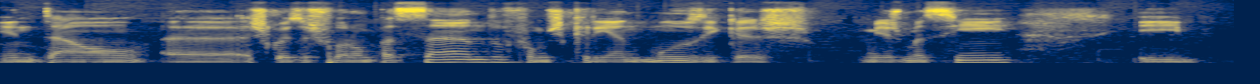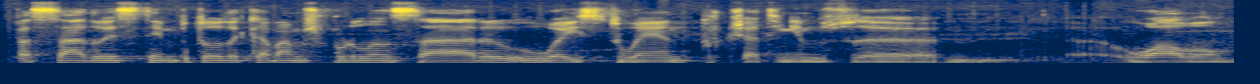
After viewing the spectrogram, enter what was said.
Então uh, as coisas foram passando, fomos criando músicas mesmo assim e passado esse tempo todo acabámos por lançar o Waste to End porque já tínhamos uh, o álbum,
